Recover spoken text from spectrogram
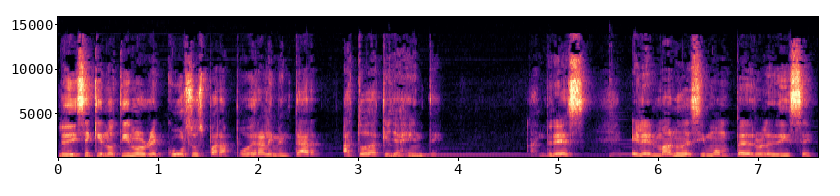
le dice que no tiene los recursos para poder alimentar a toda aquella gente. Andrés, el hermano de Simón Pedro, le dice,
